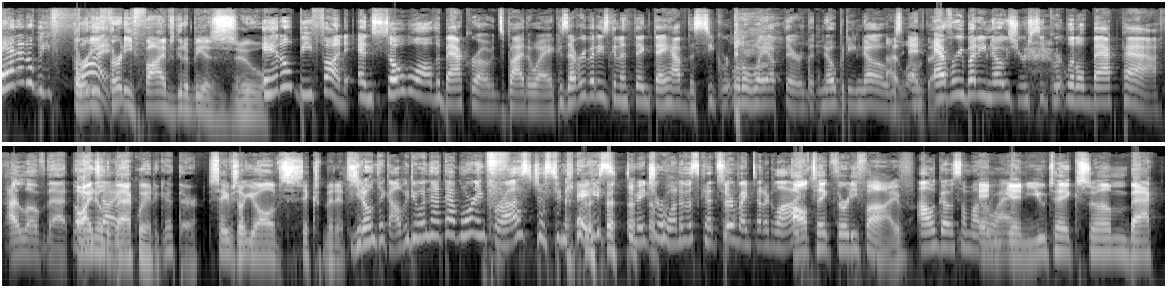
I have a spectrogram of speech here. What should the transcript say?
And it'll be 30, fun. 35 is going to be a zoo. It'll be fun. And so will all the back roads, by the way, because everybody's going to think they have the secret little way up there that nobody knows. And that. everybody knows your secret little back path. I love that. Let oh, I know the you. back way to get there. Saves you all of six minutes. You don't think I'll be doing that that morning for us, just in case, to make sure one of us gets there by 10 o'clock? I'll take thirty five, I'll go some other and way. and you take some back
